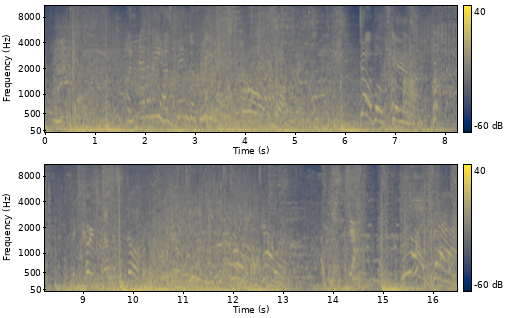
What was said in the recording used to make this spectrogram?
An enemy has been defeated. Double kill. The curtain of the storm. Team has destroyed a tower. Bloodbath.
